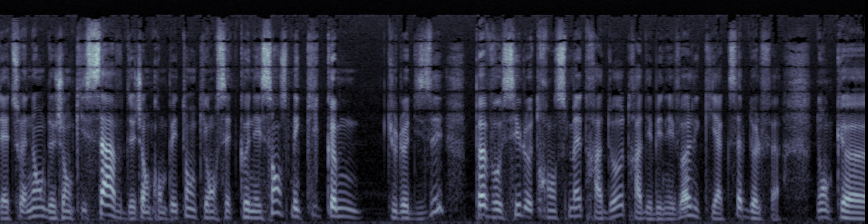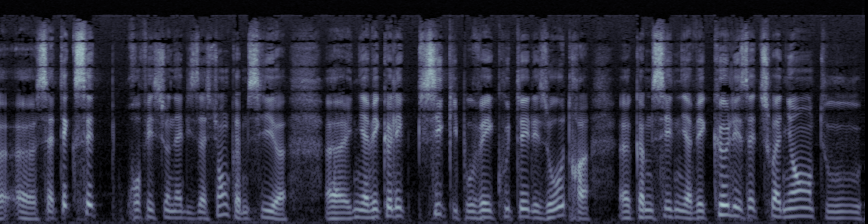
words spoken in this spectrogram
d'être soignants, de gens qui savent, des gens compétents, qui ont cette connaissance, mais qui, comme tu le disais, peuvent aussi le transmettre à d'autres, à des bénévoles qui acceptent de le faire. Donc cet excès professionnalisation, comme si euh, euh, il n'y avait que les psys qui pouvaient écouter les autres, euh, comme s'il n'y avait que les aides-soignantes ou,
